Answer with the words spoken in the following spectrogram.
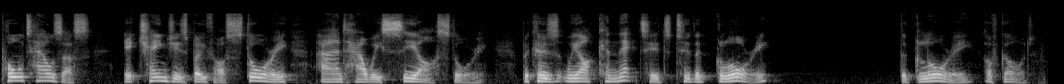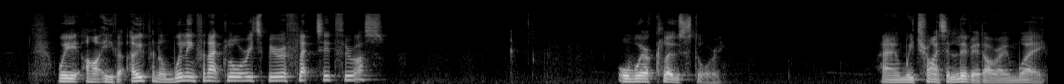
Paul tells us it changes both our story and how we see our story because we are connected to the glory, the glory of God. We are either open and willing for that glory to be reflected through us, or we're a closed story and we try to live it our own way.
